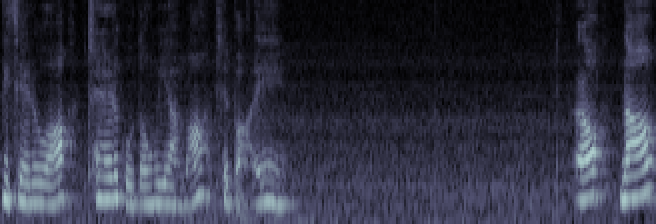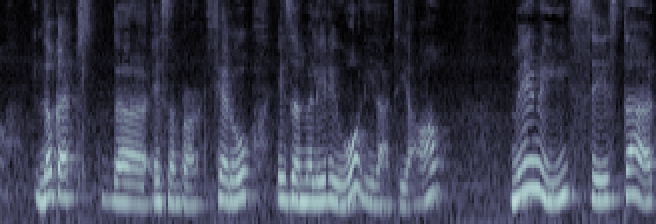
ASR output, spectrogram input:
ဒီချေတို့က tell ကိုသုံးပြရမှာဖြစ်ပါတယ်အဲ့တော့ now look at the example ချေတို့ example လေးတွေကိုလေ့လာကြည့်အောင် Mary says that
